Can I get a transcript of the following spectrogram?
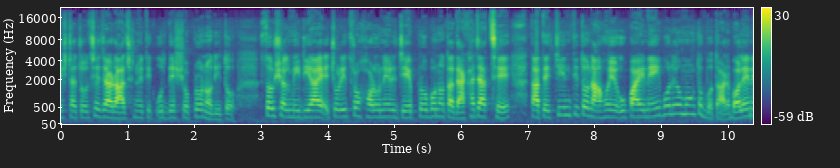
চেষ্টা চলছে, যা রাজনৈতিক উদ্দেশ্য প্রণোদিত। সোশ্যাল মিডিয়ায় চরিত্র হরণের যে প্রবণতা দেখা যাচ্ছে, তাতে চিন্তিত না হয়ে উপায় নেই বলেও মন্তব্য তার। বলেন,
